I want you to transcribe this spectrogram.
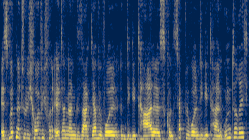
es wird natürlich häufig von Eltern dann gesagt, ja, wir wollen ein digitales Konzept, wir wollen digitalen Unterricht.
